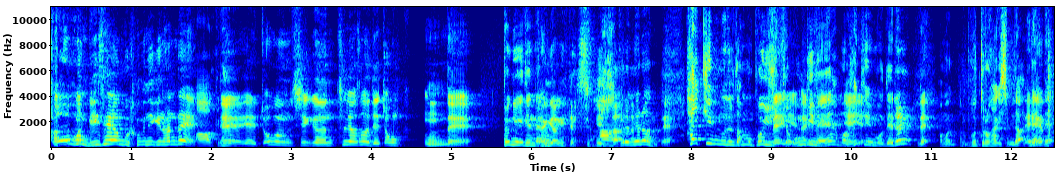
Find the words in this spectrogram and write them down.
조금 미세한 부분이긴 한데 아, 그래요? 예, 예, 조금씩은 틀려서 이제 조금 음, 네. 변경이 됐나요? 변경이 됐습니다. 아 그러면은 네. 하이큐빅 모델도 한번 보여주십시오. 네, 예, 온 김에 알겠습니다. 한번 예, 예. 하이큐빅 모델을 네. 한번, 한번 보도록 하겠습니다. 네. 네, 네.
